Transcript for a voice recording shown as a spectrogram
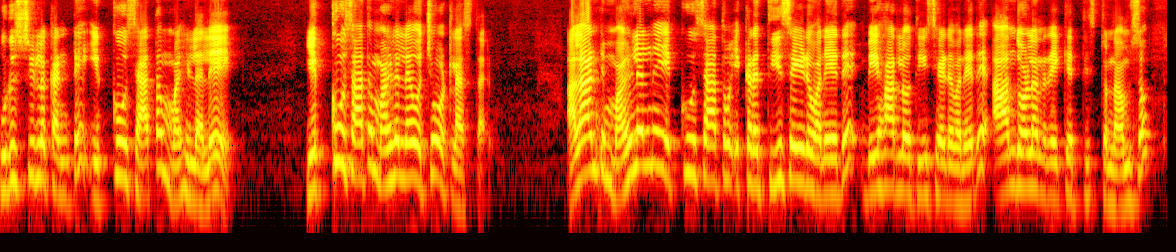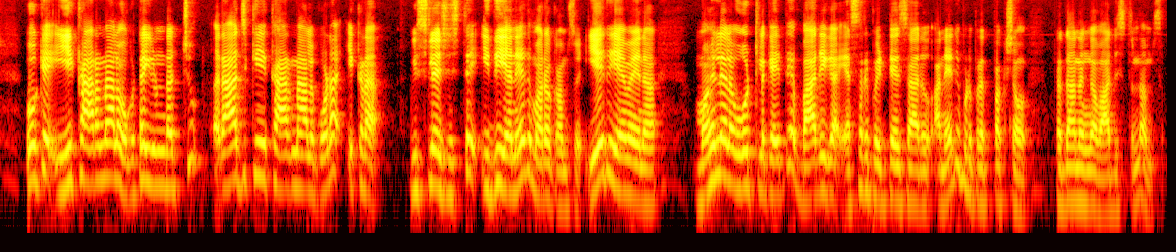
పురుషుల కంటే ఎక్కువ శాతం మహిళలే. ఎక్కువ శాతం మహిళలే వచ్చి ఓట్లేస్తారు. అలాంటి మహిళల్ని ఎక్కువ శాతం ఇక్కడ తీసేయడం అనేది బీహార్లో తీసేయడం అనేది ఆందోళన రేకెత్తిస్తున్న అంశం. ఓకే ఈ కారణాలు ఒకటై ఉండొచ్చు. రాజకీయ కారణాలు కూడా ఇక్కడ విశ్లేషిస్తే ఇది అనేది మరొక అంశం. ఏది ఏమైనా మహిళల ఓట్లకైతే భారీగా ఎసరు పెట్టేశారు అనేది ఇప్పుడు ప్రతిపక్షం ప్రధానంగా వాదిస్తున్న అంశం.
